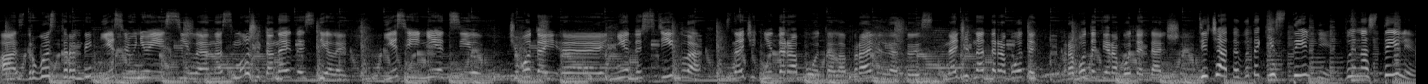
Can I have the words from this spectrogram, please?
А с другой стороны, если у нее есть силы, она сможет, она это сделает. Если нет сил, чего-то э, не достигла, значит не доработала, правильно? То есть, значит, надо работать, работать и работать дальше. Дівчата, ви такі стильні. Ви на стилі?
